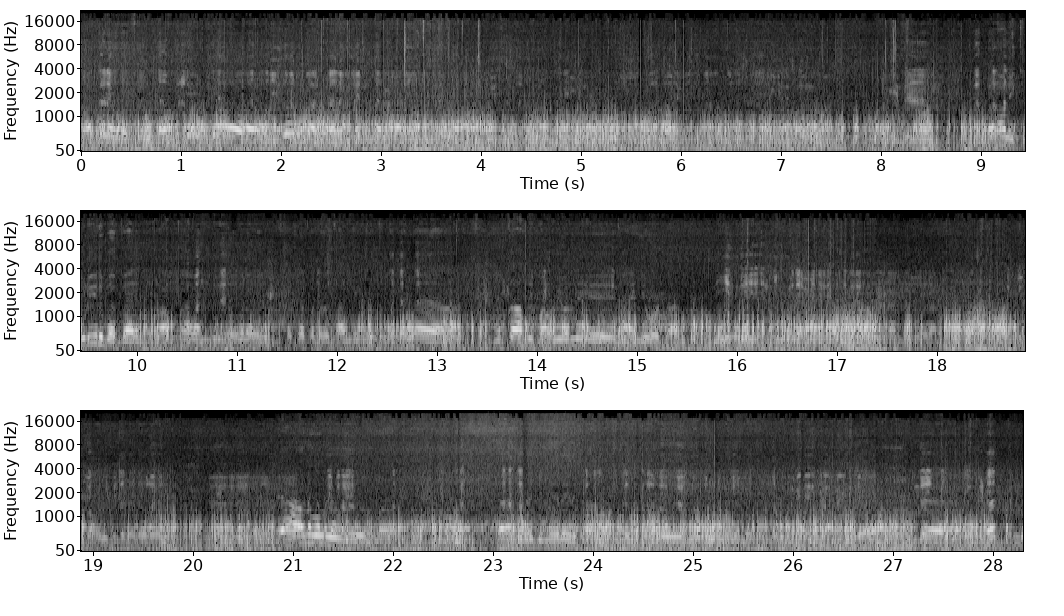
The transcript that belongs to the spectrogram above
மக்களை இந்த சின்ன பிள்ளைங்க இதோ ஒரு பாட்டு என்ன மாதிரி இந்த பரவாயில்ல குடியிருப்பை பாருங்க அவங்க அம்மா வந்து எவ்வளவு கஷ்டப்பட்டது தண்ணி கிட்டத்தட்ட முக்காப்பி பகுதி வந்து நனைஞ்சு போட்டா. நீந்தி சராசரிக்கு மேலே இருக்காங்க. கிட்டத்தட்ட ஒரு நூறு. இந்த இடத்துல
